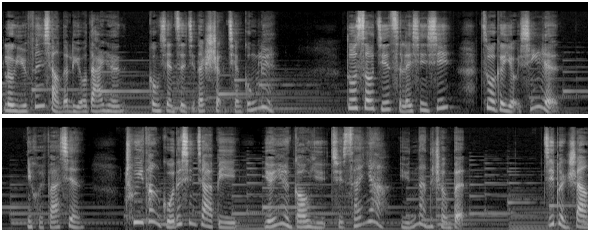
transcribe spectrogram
乐于分享的旅游达人贡献自己的省钱攻略。多搜集此类信息，做个有心人，你会发现，出一趟国的性价比远远高于去三亚、云南的成本。基本上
